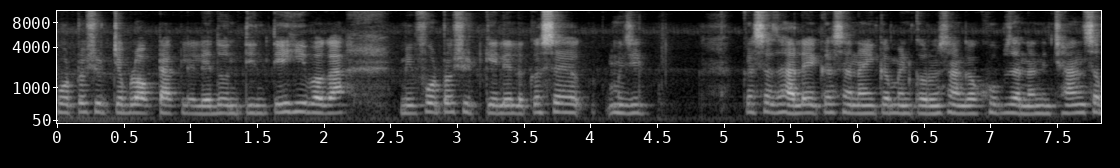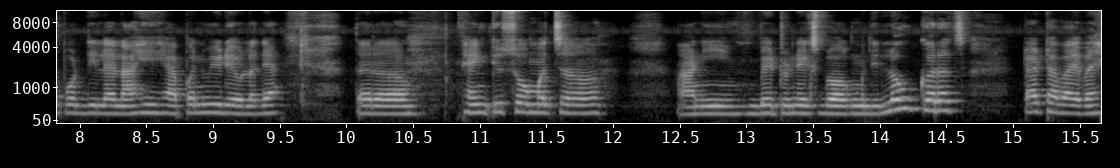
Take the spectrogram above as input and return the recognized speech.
फोटोशूटचे ब्लॉग टाकलेले दोन तीन तेही बघा. मी फोटोशूट केलेलं कसं म्हणजे कसं झालं आहे कसं नाही कमेंट करून सांगा. खूप जणांनी छान सपोर्ट दिलेला आहे. ह्या पण व्हिडिओला द्या. तर थँक्यू सो मच आणि भेटू नेक्स्ट ब्लॉगमध्ये लवकरच. टाटा बाय बाय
